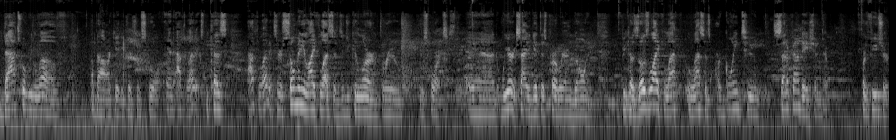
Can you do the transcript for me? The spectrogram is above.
that's what we love about Arcadia Christian School and athletics because athletics, there's so many life lessons that you can learn through, through sports. And we are excited to get this program going because those life le- lessons are going to set a foundation Yep. For the future,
